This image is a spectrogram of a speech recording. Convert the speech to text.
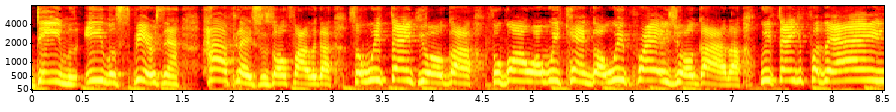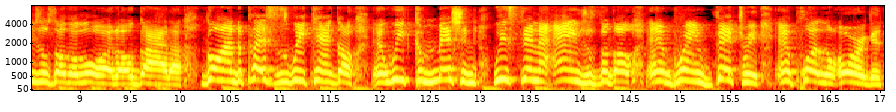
demons, evil spirits, and high places, oh Father God. So we thank you, oh God, for going where we can't go. We praise you, oh God. Uh, we thank you for the angels of the Lord, oh God, uh, going to places we can't go. And we commission, we send the angels to go and bring victory in Portland, Oregon.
